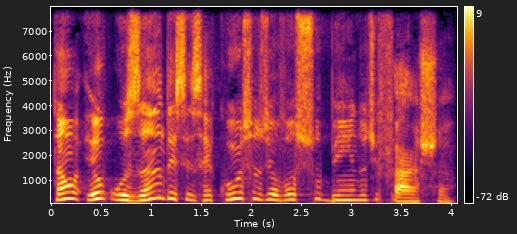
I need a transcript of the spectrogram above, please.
Então, eu usando esses recursos, eu vou subindo de faixa.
